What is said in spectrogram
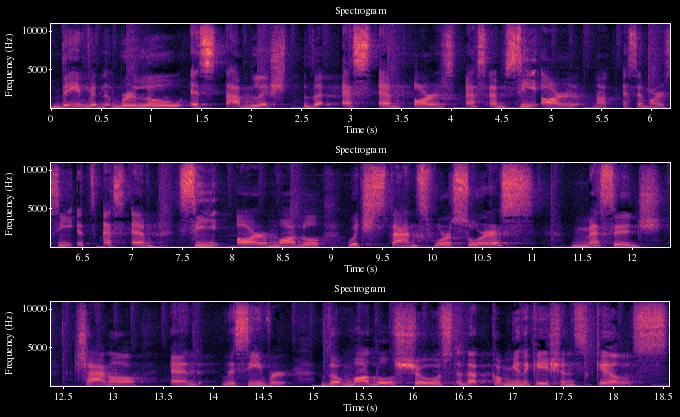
David Berlo established the SMR, SMCR, not SMRC, it's SMCR model, which stands for source, message, channel, and receiver. The model shows that communication skills,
